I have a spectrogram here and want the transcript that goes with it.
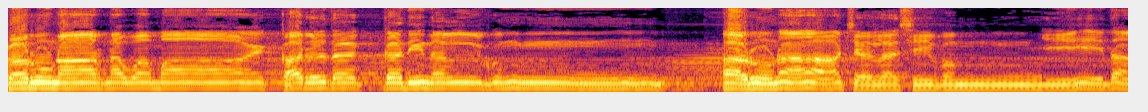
കരുണാർണവമായി കരുതക്കതി നൽകും. അരുണാചല ശിവം ഗീതാ.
